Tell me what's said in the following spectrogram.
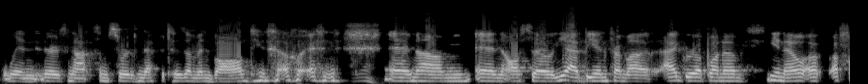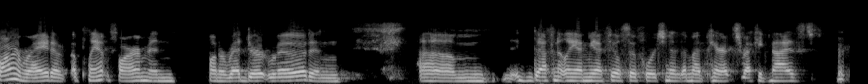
when there's not some sort of nepotism involved, you know, and yeah. and um, and also yeah, being from a I grew up on a you know a, a farm right, a, a, plant farm and on a red dirt road and um, definitely I mean I feel so fortunate that my parents recognized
